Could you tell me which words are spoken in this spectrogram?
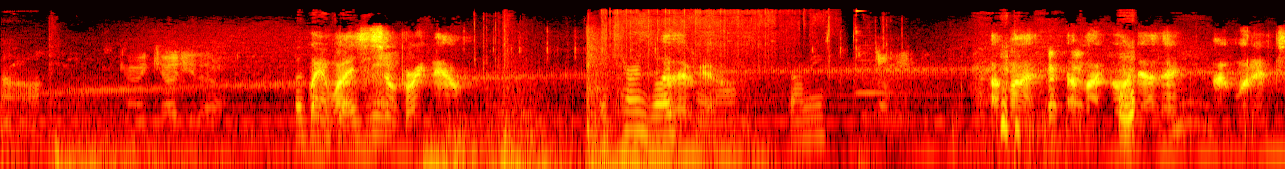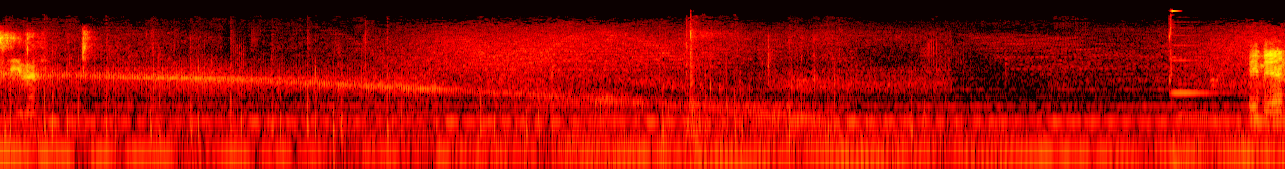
Aw. I killed you though. But Wait, then why it is it kills so me. bright now? It turns oh, lights there we turn off. Dummy. Dummy. I'm not, I'm not going down there. I wouldn't, Steven. Hey man.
